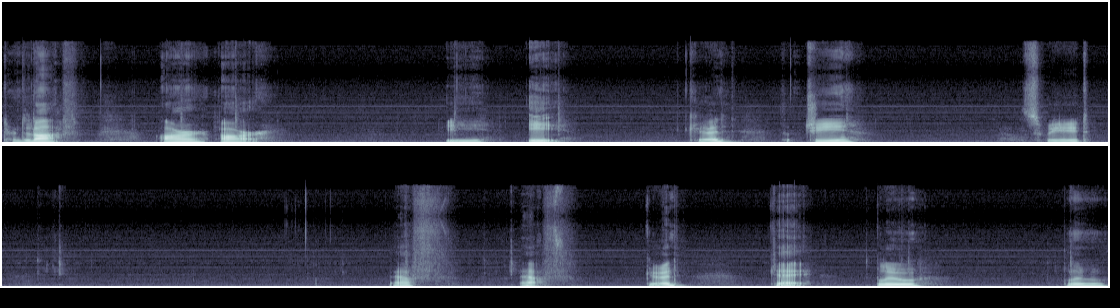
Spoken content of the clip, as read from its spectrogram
Turns it off. R, R. E, E. Good. So G. Sweet. F, F. Good. Okay. Blue, blue,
